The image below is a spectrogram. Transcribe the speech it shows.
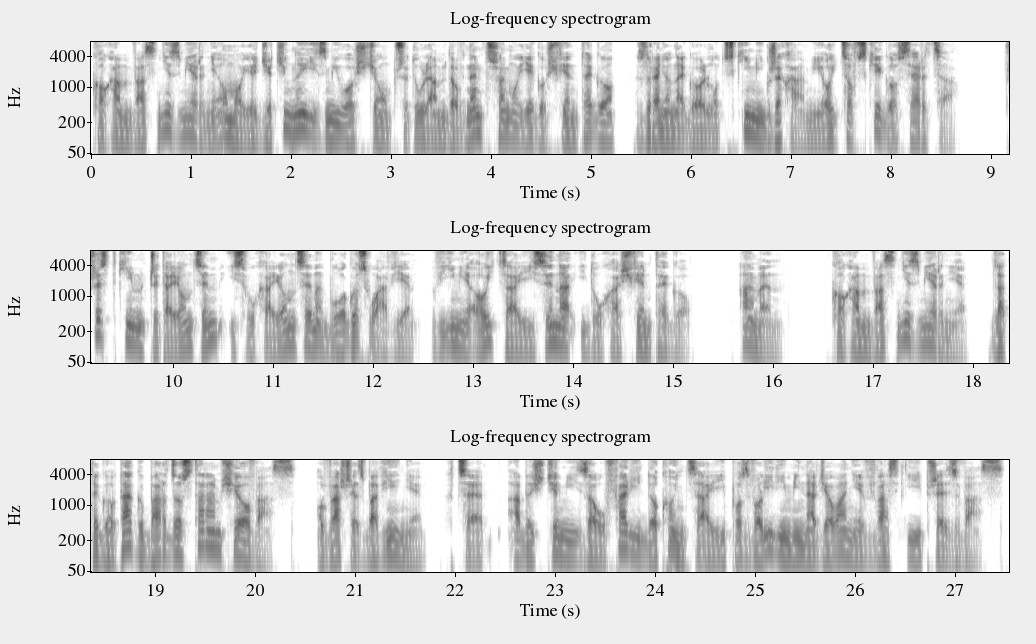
Kocham was niezmiernie o moje dzieciny i z miłością przytulam do wnętrza mojego świętego, zranionego ludzkimi grzechami ojcowskiego serca. Wszystkim czytającym i słuchającym błogosławię, w imię Ojca i Syna i Ducha Świętego. Amen. Kocham was niezmiernie, dlatego tak bardzo staram się o was, o wasze zbawienie. Chcę, abyście mi zaufali do końca i pozwolili mi na działanie w was i przez was,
